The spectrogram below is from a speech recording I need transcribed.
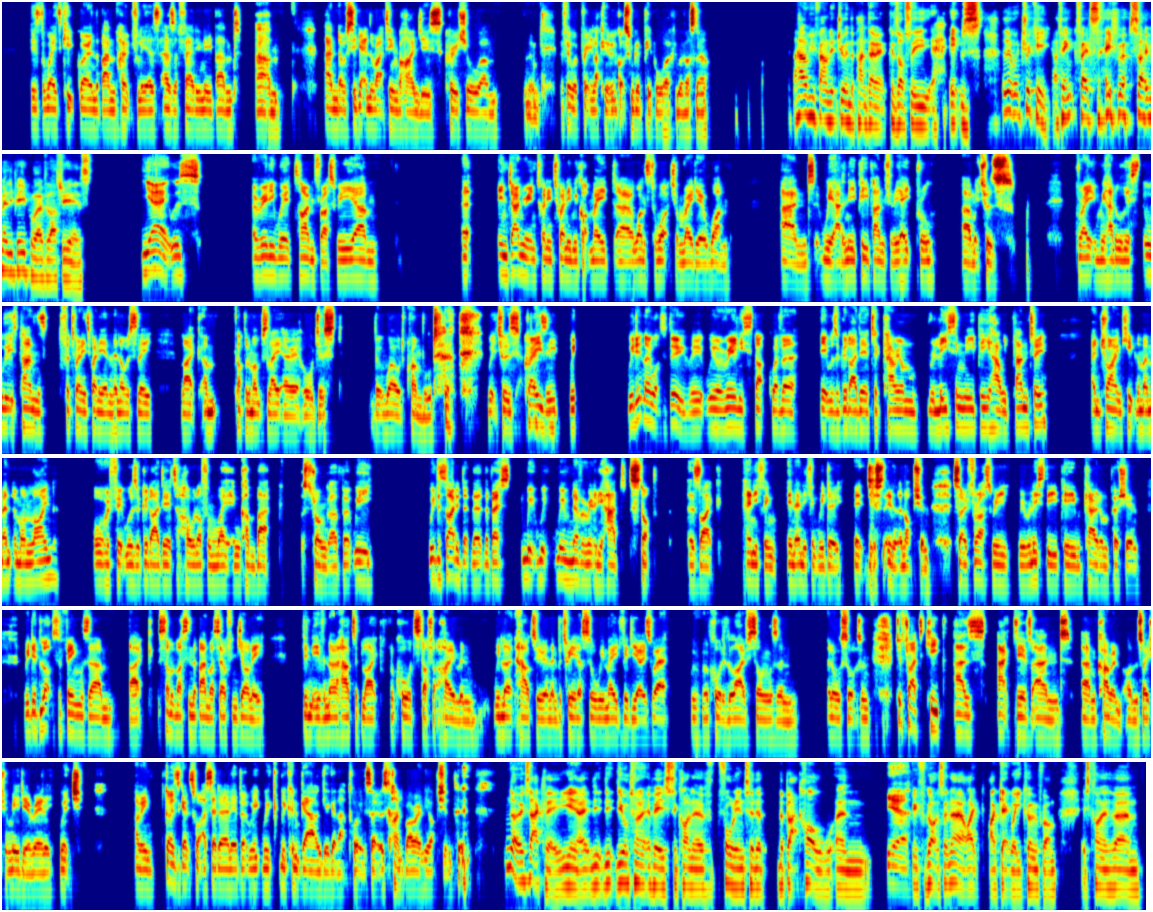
is the way to keep growing the band, hopefully as as a fairly new band. Um, and obviously getting the right team behind you is crucial. Um, I feel we're pretty lucky that we've got some good people working with us now. How have you found it during the pandemic? Because obviously it was a little bit tricky, I think, fair to say, for so many people over the last few years. Yeah, it was a really weird time for us. We, um, in January in 2020, we got made uh, Ones to Watch on Radio 1. And we had an EP plan for the April, um, which was great. And we had all this, all these plans for 2020. And then obviously, like a couple of months later, it all just the world crumbled, which was yeah. crazy. we we didn't know what to do. We we were really stuck whether it was a good idea to carry on releasing the EP how we'd planned to, and try and keep the momentum online, or if it was a good idea to hold off and wait and come back stronger. But we we decided that the the best we, we we've never really had stop as like anything in anything we do. It just isn't an option. So for us, we we released the EP, we carried on pushing, we did lots of things. Um, like some of us in the band, myself and Johnny, didn't even know how to like record stuff at home, and we learned how to. And then between us all, we made videos where we recorded live songs and and all sorts, and just try to keep as active and um, current on social media, really. Which, I mean, goes against what I said earlier, but we we we couldn't get out and gig at that point, so it was kind of our only option. No, exactly. You know, the, the alternative is to kind of fall into the, the black hole and yeah, be forgotten. So no, I I get where you're coming from. It's kind of um,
